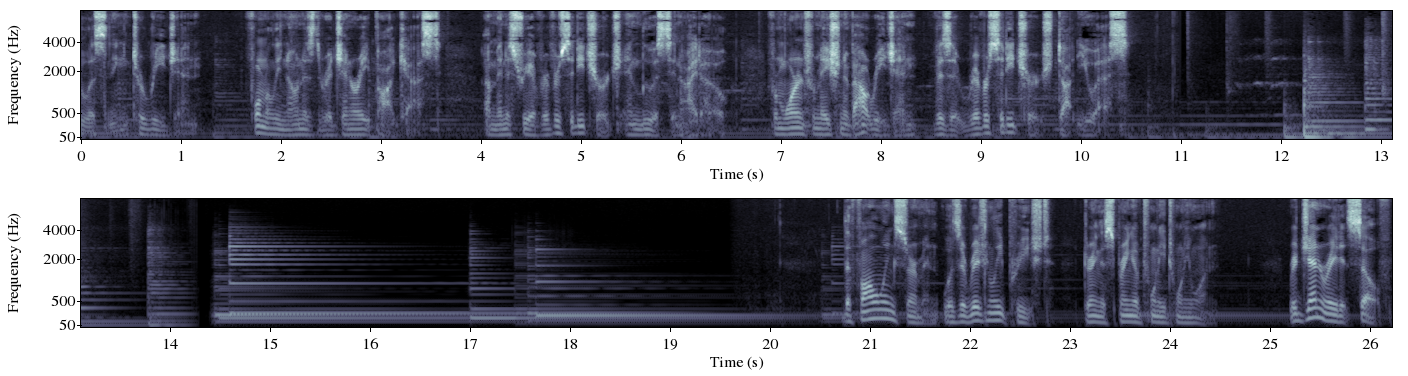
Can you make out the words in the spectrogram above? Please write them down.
listening to Regen, formerly known as the Regenerate Podcast, a ministry of River City Church in Lewiston, Idaho. For more information about Regen, visit rivercitychurch.us. The following sermon was originally preached during the spring of 2021. Regenerate itself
